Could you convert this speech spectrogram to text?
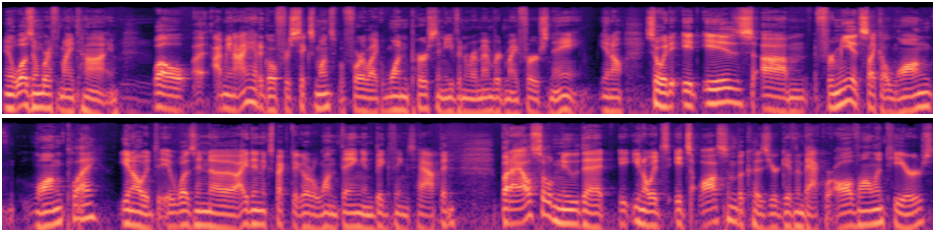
You know, it wasn't worth my time." Well, I- mean, I had to go for six months before like one person even remembered my first name. You know, so it it is um, for me. It's like a long long play. You know, it, it wasn't. Uh, I didn't expect to go to one thing and big things happen, but I also knew that it, you know it's it's awesome because you're giving back. We're all volunteers.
